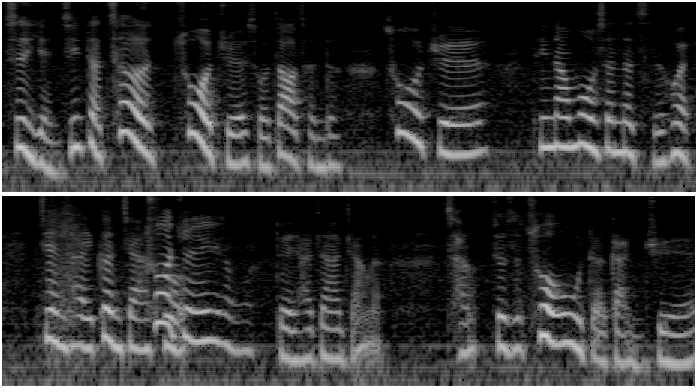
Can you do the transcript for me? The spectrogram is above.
是眼睛的错错觉所造成的错觉。听到陌生的词汇，健太更加错觉是什么？对他这样讲了，长就是错误的感觉。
